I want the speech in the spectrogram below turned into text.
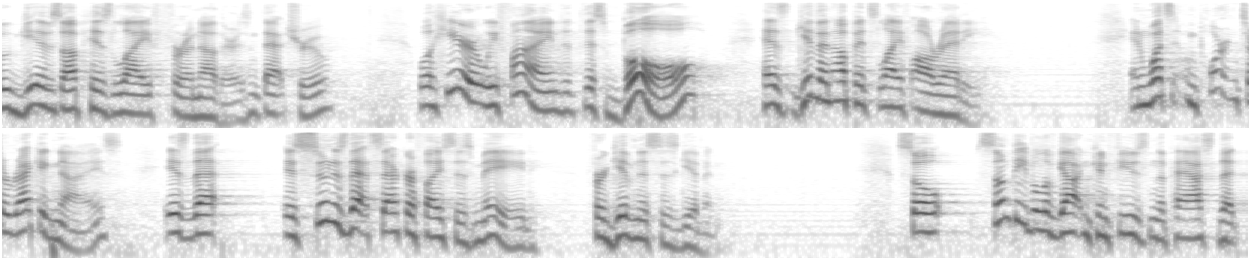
who gives up his life for another. Isn't that true? Well, here we find that this bull has given up its life already. And what's important to recognize is that as soon as that sacrifice is made, forgiveness is given. So, some people have gotten confused in the past that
